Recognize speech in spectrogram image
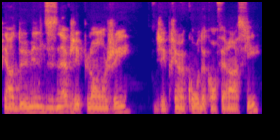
Puis en 2019, j'ai plongé, j'ai pris un cours de conférencier.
